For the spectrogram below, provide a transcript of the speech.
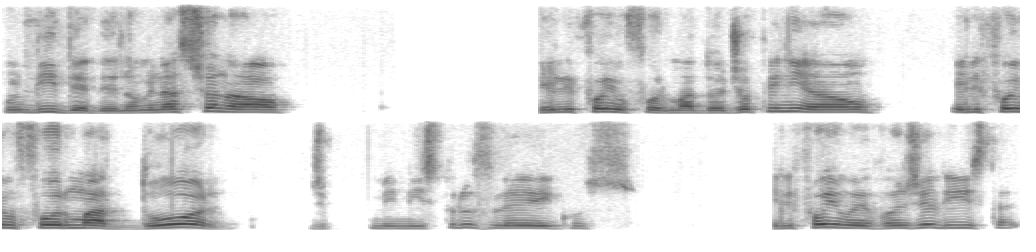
um líder denominacional, ele foi um formador de opinião, ele foi um formador de ministros leigos, ele foi um evangelista.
